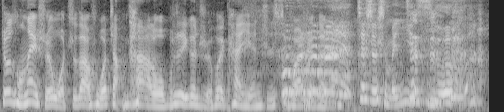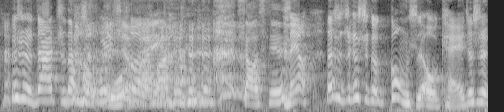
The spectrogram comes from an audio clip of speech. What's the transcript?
就是从那时我知道我长大了，我不是一个只会看颜值喜欢人的人。这是什么意思？就是大家知道吴危险赫的话，小心。没有，但是这个是个共识，OK，就是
